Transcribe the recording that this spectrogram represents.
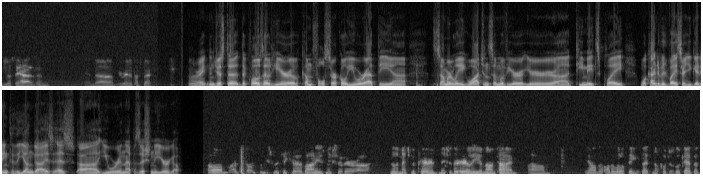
USA has, and and uh, be ready to punch back. All right, and just to, to close out here, uh, come full circle, you were at the uh, summer league watching some of your your uh, teammates play. What kind of advice are you getting to the young guys as uh, you were in that position a year ago? Um, I'm just going to make sure they take care of their bodies, make sure they're, uh, they mentioned prepared, make sure they're early and on time. Um, you know, all the, all the little things that, you know, coaches look at that,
